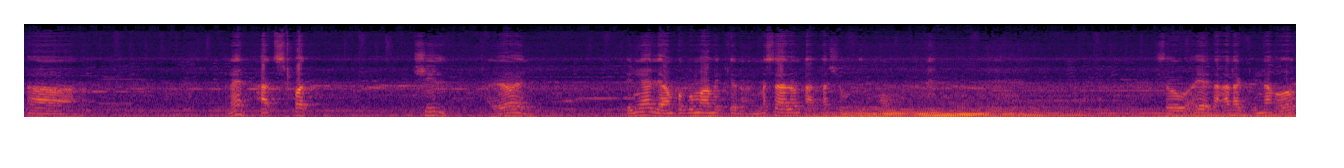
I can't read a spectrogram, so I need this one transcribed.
ah, ano yan? hotspot shield. Ayun. Yun nga lang, pag gumamit ka nun, mas lalong tatas yung ping so, ayun, nakalagin ako.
